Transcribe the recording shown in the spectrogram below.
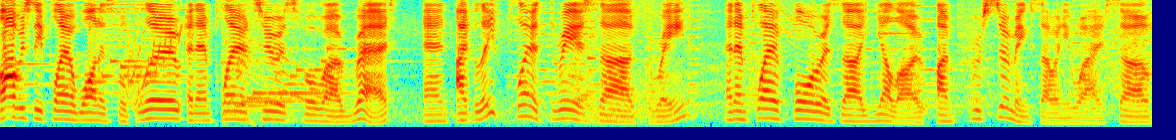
obviously player 1 is for blue, and then player 2 is for uh, red, and I believe player 3 is uh, green, and then player 4 is uh, yellow. I'm presuming so anyway, so...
